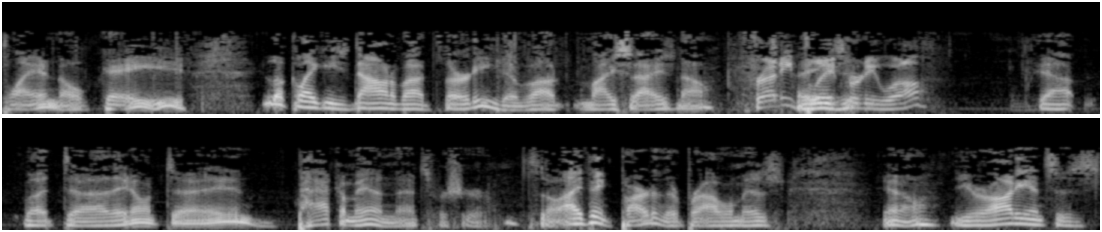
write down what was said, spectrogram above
playing okay. He looked like he's down about 30, about my size now. Freddie played He's- pretty well. Yeah, but uh, they don't. Uh, they didn't pack them in. That's for sure. So I think part of their problem is, you know, your audience is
